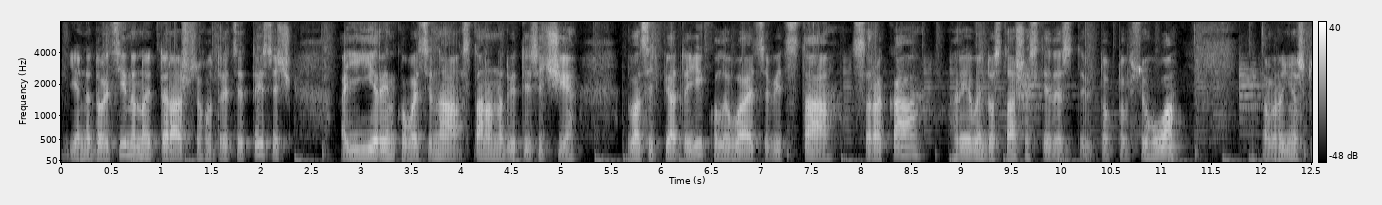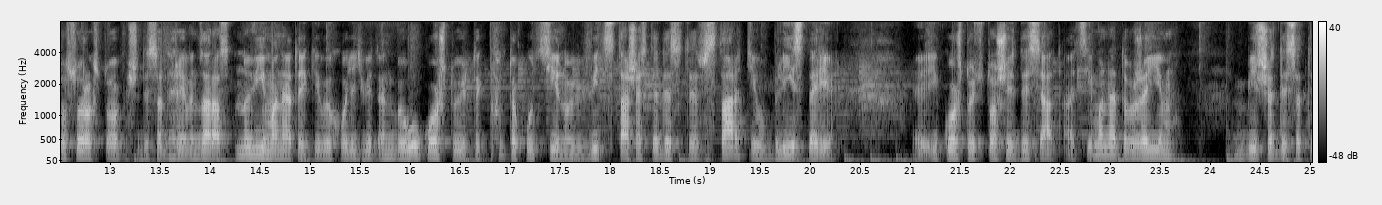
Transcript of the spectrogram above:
є недооціненою. Тираж всього 30 тисяч, а її ринкова ціна станом на 2025 рік коливається від 140 гривень до 160, тобто всього там в районі 140-160 гривень. Зараз нові монети, які виходять від НБУ, коштують таку, таку ціну від 160 в старті, в блістері і коштують 160. А ці монети вже їм більше 10,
